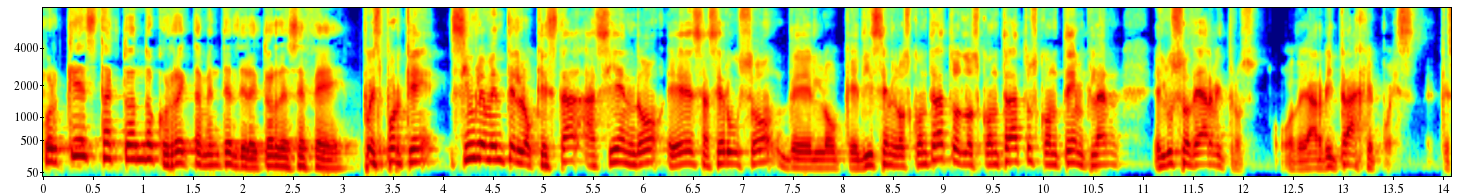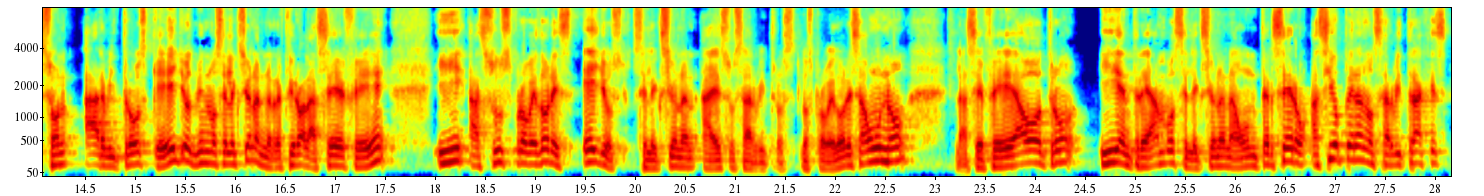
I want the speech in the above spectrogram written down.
¿Por qué está actuando correctamente el director de CFE? Pues porque simplemente lo que está haciendo es hacer uso de lo que dicen los contratos. Los contratos contemplan el uso de árbitros o de arbitraje, pues, que son árbitros que ellos mismos seleccionan. Me refiero a la CFE y a sus proveedores. Ellos seleccionan a esos árbitros. Los proveedores a uno, la CFE a otro y entre ambos seleccionan a un tercero. Así operan los arbitrajes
